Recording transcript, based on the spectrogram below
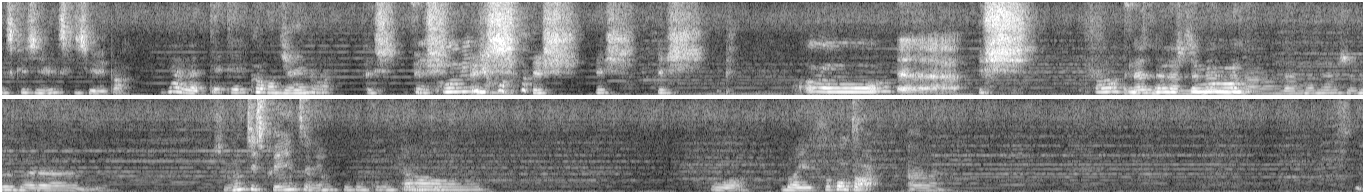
Est-ce que j'y vais? Est-ce que j'y vais pas? Regarde la tête et le corps, on dirait moi. C'est trop mignon. Oh, euh. Oh La la la je me balade. J'ai mon petit sprint, allez, on court, on court, on court, on court. Oh. Wow. Bon, il est trop content là. Ah ouais.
